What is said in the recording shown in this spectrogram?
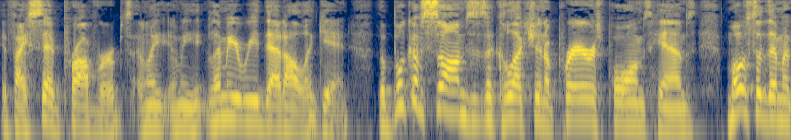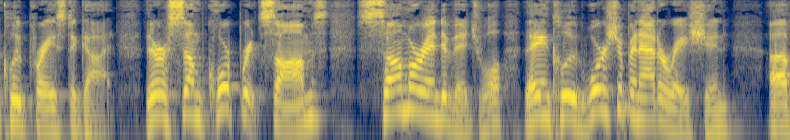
if I said Proverbs, let me, let, me, let me read that all again. The book of Psalms is a collection of prayers, poems, hymns. Most of them include praise to God. There are some corporate Psalms. Some are individual. They include worship and adoration uh,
